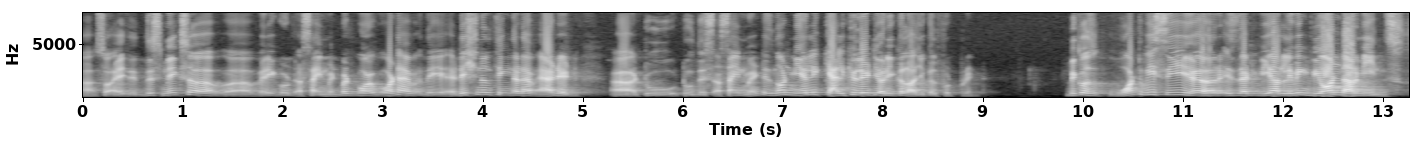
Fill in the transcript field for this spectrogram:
Uh, so I, this makes a, very good assignment. But what, what I have, the additional thing that I have added uh, to, to this assignment is not merely calculate your ecological footprint. Because what we see here is that we are living beyond our means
